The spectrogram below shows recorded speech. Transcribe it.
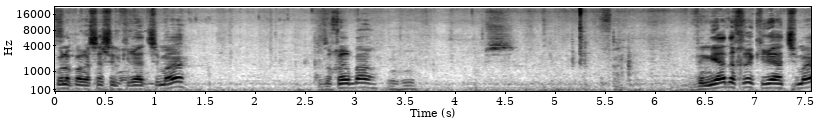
כל הפרשה של קריאת שמע. זוכר בר? ומיד אחרי קריאת שמע,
